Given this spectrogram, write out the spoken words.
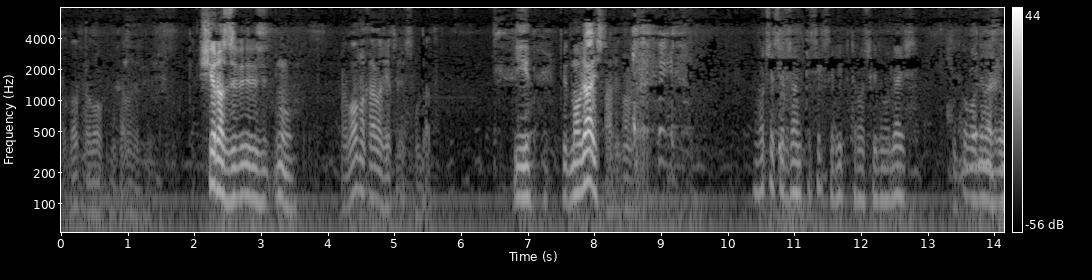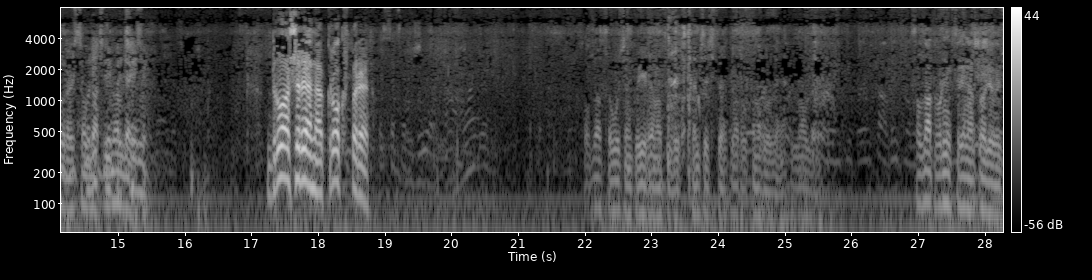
Солдат Грилов Михайло Вікторович. Ще раз, з- з- ну, Грилов Михайло Вікторович, солдат. і відмовляюсь. А, відмовляюсь. Молодший сержант Кисіль Сергій Петрович відмовляюсь. Володимир Григорович, солдат, відмовляюсь. Друга шеренга, крок вперед. Солдат Савученко Ігор Анатолійович, 74 року народження. Солдат Ворник Сергій Анатолійович,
